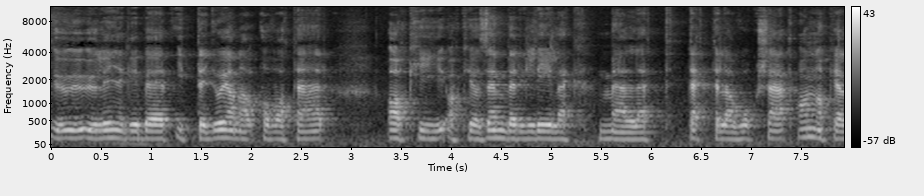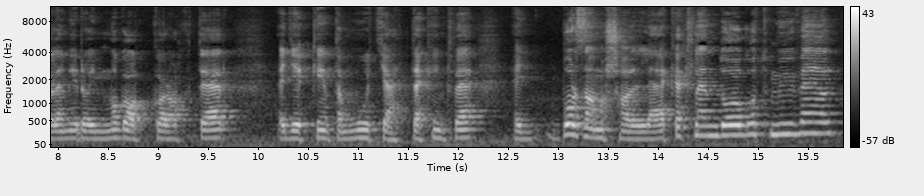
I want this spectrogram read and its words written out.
ő lényegében itt egy olyan avatár, aki, aki az emberi lélek mellett tette le a voksát, annak ellenére, hogy maga a karakter egyébként a múltját tekintve egy borzalmasan lelketlen dolgot művel,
